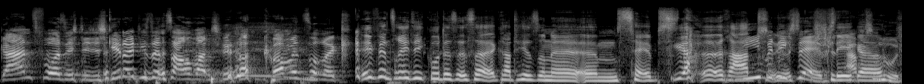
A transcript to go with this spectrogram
Ganz vorsichtig, ich gehe durch diese Zaubertür und komme zurück. Ich find's richtig gut, das ist ja gerade hier so eine ähm, selbst Ja, äh, Rat liebe dich selbst, Schläger absolut.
